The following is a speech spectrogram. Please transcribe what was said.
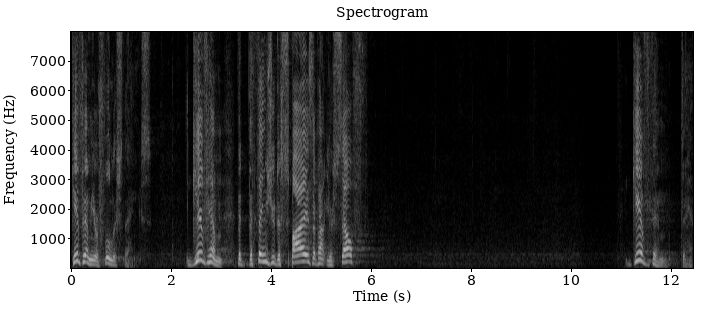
Give him your foolish things. Give him the, the things you despise about yourself. Give them to him.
